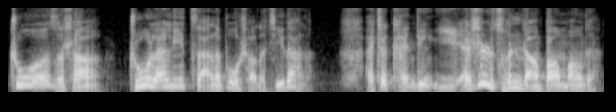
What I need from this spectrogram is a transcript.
桌子上竹篮里攒了不少的鸡蛋了。哎，这肯定也是村长帮忙的。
